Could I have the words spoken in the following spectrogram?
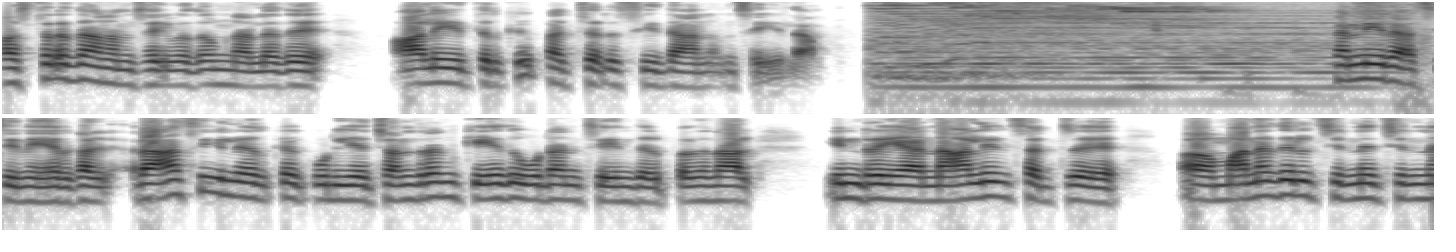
வஸ்திரதானம் செய்வதும் நல்லது. ஆலயத்திற்கு பச்சரிசி தானம் செய்யலாம். கன்னிராசி நேயர்கள் ராசியில் இருக்கக்கூடிய சந்திரன் கேதுவுடன் சேர்ந்திருப்பதனால் இன்றைய நாளில் சற்று மனதில் சின்ன சின்ன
